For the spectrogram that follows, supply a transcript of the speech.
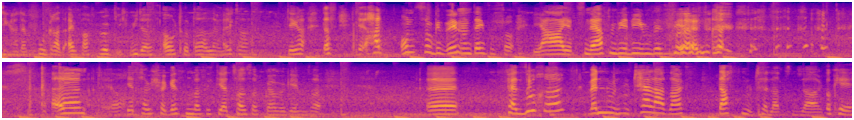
Digga, da fuhr gerade einfach wirklich wieder das Auto da lang. Alter. Digga, das der hat uns so gesehen und denkt sich so, ja, jetzt nerven wir die ein bisschen. ähm, jetzt habe ich vergessen, was ich dir als Hausaufgabe geben soll. Äh, versuche, wenn du Nutella sagst, das Nutella zu sagen. Okay,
